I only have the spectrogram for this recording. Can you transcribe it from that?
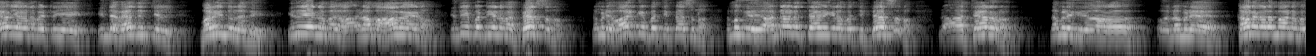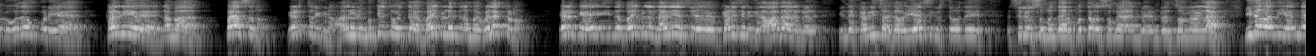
தேவையானவற்றையே இந்த வேதத்தில் மறைந்துள்ளது. இதையே நம்ம நாம் ஆராயணும். இதை பற்றியே நம்ம பேசணும். நம்முடைய வாழ்க்கையை பற்றி பேசணும். நமக்கு அன்றாட தேவைகளை பற்றி பேசணும். தேடணும். நம்மளுக்கு நம்முடைய காலகாலமாக நமக்கு உதவக்கூடிய கல்வியை நம்ம பேசணும் எடுத்துருக்கணும். அதனுடைய முக்கியத்துவத்தை பைபிள்லேருந்து நம்ம விளக்கணும். எனக்கு இந்த பைபிளில் நிறைய சு- கிடைச்சிருக்கிற ஆதாரங்கள். இந்த கல்வி இயேசு கிறிஸ்து வந்து சிலுவை சுமந்தார் புத்தக சுமையார் என்று சொல்கிறோம்ல இதை வந்து எந்த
